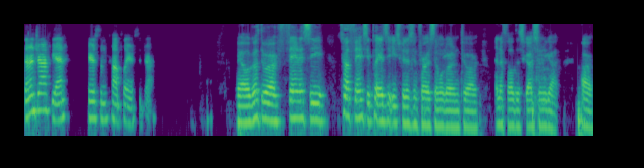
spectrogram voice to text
done a draft yet, here's some top players to draft. Yeah, we'll go through our fantasy, top fantasy players at each position first, and we'll go into our NFL discussion. We got our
